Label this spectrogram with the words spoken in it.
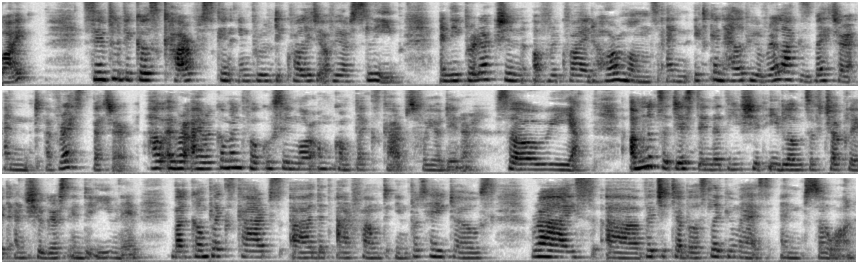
Why? Simply because carbs can improve the quality of your sleep and the production of required hormones and it can help you relax better and rest better. However, I recommend focusing more on complex carbs for your dinner. So yeah, I'm not suggesting that you should eat loads of chocolate and sugars in the evening, but complex carbs uh, that are found in potatoes, rice, uh, vegetables, legumes and so on.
